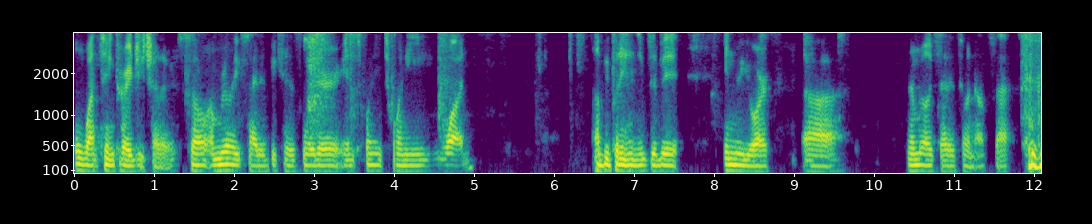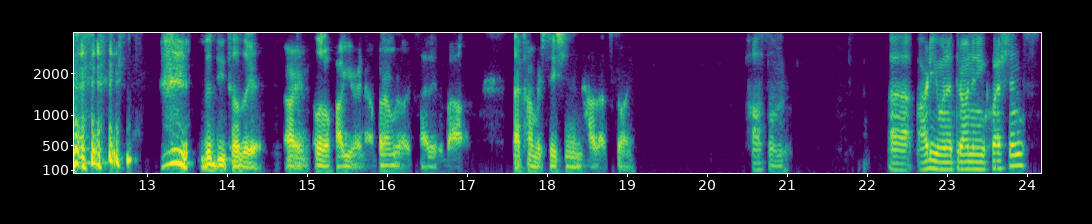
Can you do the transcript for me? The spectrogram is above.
want to encourage each other. So I'm really excited because later in 2021, I'll be putting an exhibit in New York. Uh, and I'm really excited to announce that. the details are, are a little foggy right now, but I'm really excited about that conversation and how that's going. Awesome. Uh, Artie, you want to throw in any questions?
